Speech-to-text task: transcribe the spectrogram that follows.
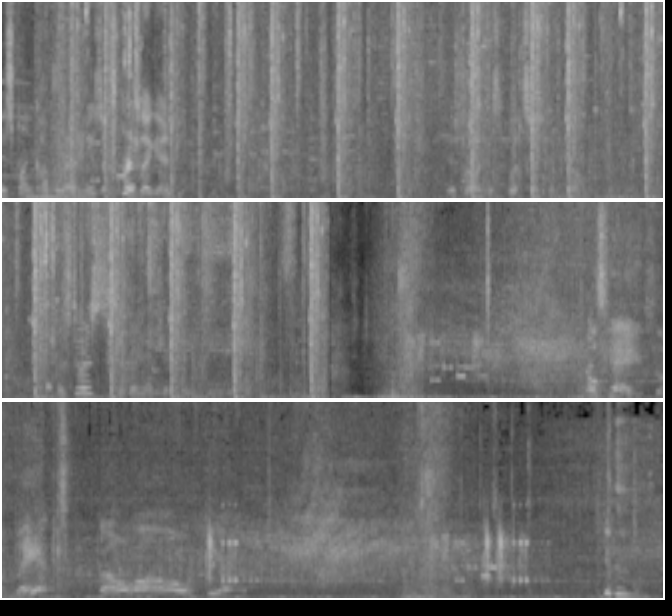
It's playing copyrighted music for a second. Like a split second though. Let's do a super handshake. Okay, so let's go here.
